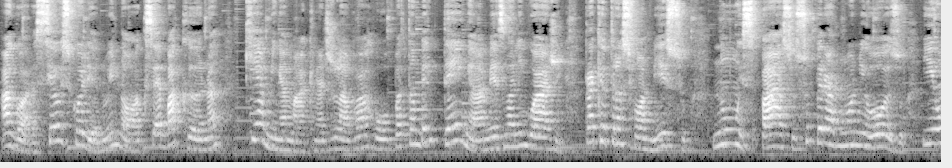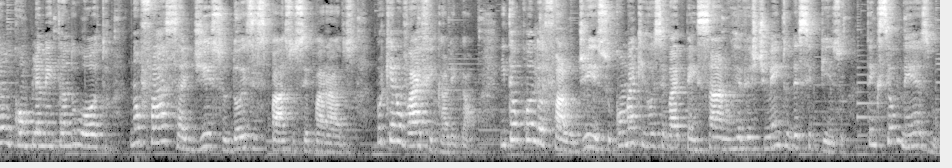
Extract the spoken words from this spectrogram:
Agora, se eu escolher no inox, é bacana que a minha máquina de lavar roupa também tenha a mesma linguagem, para que eu transforme isso num espaço super harmonioso e um complementando o outro. Não faça disso dois espaços separados, porque não vai ficar legal. Então, quando eu falo disso, como é que você vai pensar no revestimento desse piso? Tem que ser o mesmo.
